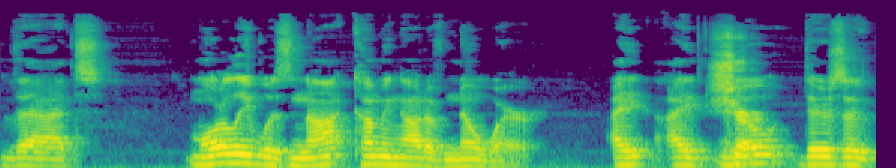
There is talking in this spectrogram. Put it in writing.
that Morley was not coming out of nowhere. I I Sure. know there's a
